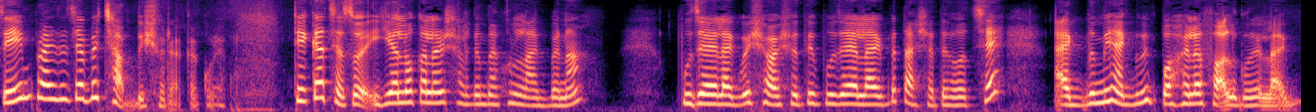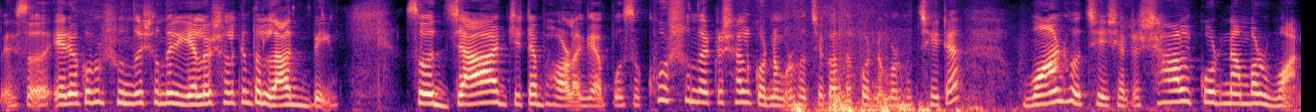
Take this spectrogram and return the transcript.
সেম প্রাইসে যাবে ছাব্বিশশো টাকা করে। ঠিক আছে? সো ইয়েলো কালারের শাল কিন্তু এখন লাগবে না। পূজায় লাগবে, সরস্বতী পূজায় লাগবে, তার সাথে হচ্ছে একদমই একদমই পহেলা ফাল্গুনে লাগবে। সো এরকম সুন্দর সুন্দর ইয়েলো শাল কিন্তু লাগবেই। সো যার যেটা ভালো লাগে, আপু। সো খুব সুন্দর একটা শাল কোড নাম্বার হচ্ছে কত? কোড নাম্বার হচ্ছে এটা ওয়ান হচ্ছে শালটা শাল কোড নাম্বার ওয়ান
